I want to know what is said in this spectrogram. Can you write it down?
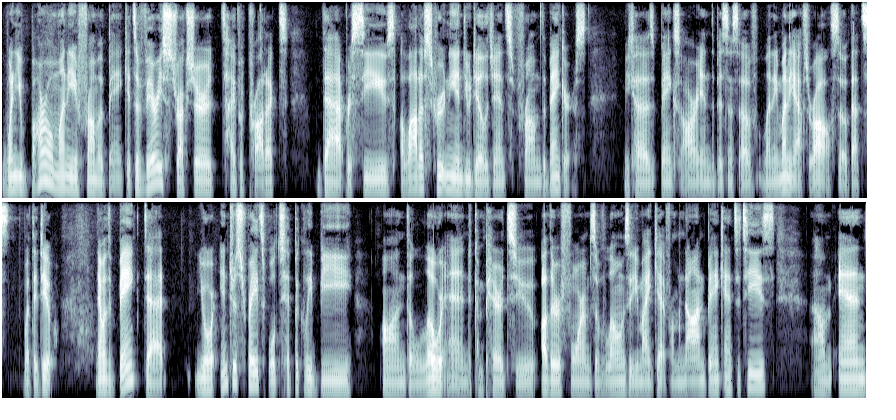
when you borrow money from a bank, it's a very structured type of product that receives a lot of scrutiny and due diligence from the bankers because banks are in the business of lending money after all. So that's what they do. Now, with bank debt, your interest rates will typically be on the lower end compared to other forms of loans that you might get from non bank entities. Um, and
